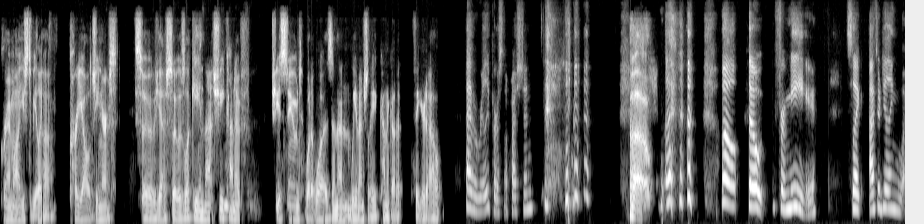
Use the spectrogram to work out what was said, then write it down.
grandma used to be like a cardiology nurse. So yeah, so I was lucky in that she kind of she assumed what it was and then we eventually kind of got it figured out. I have a really personal question. oh. well, so for me, so like after dealing with,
